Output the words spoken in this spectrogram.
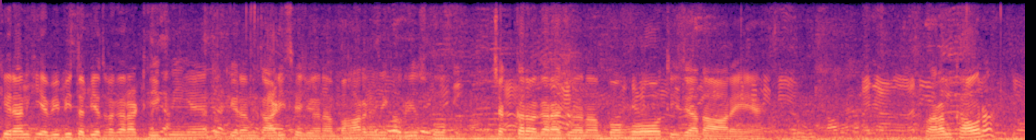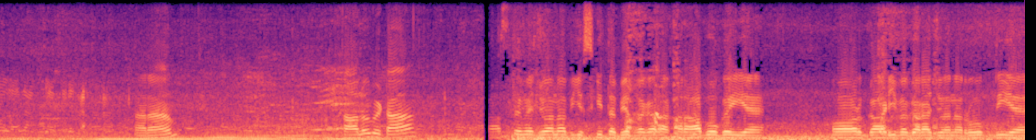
किरण की अभी भी तबीयत वगैरह ठीक नहीं है तो किरण गाड़ी से जो है ना बाहर नहीं निकल रही उसको चक्कर वगैरह जो है ना बहुत ही ज़्यादा आ रहे हैं। आराम खाओ ना। आराम। खा लो बेटा। रास्ते में जो है ना अभी इसकी तबीयत वगैरह ख़राब हो गई है और गाड़ी वगैरह जो है ना रोक दी है।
